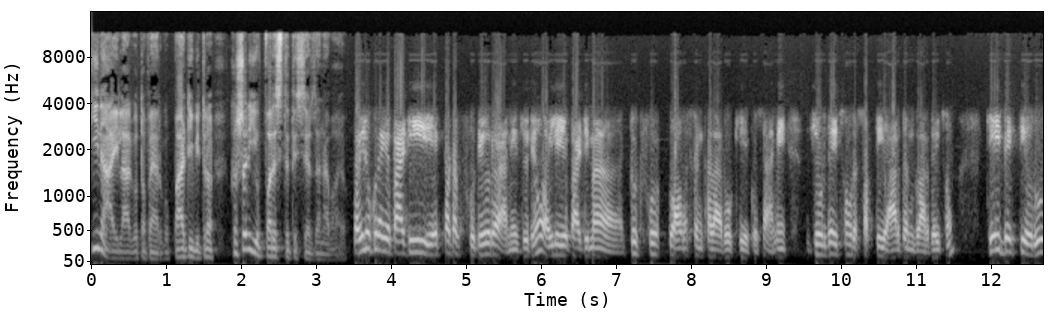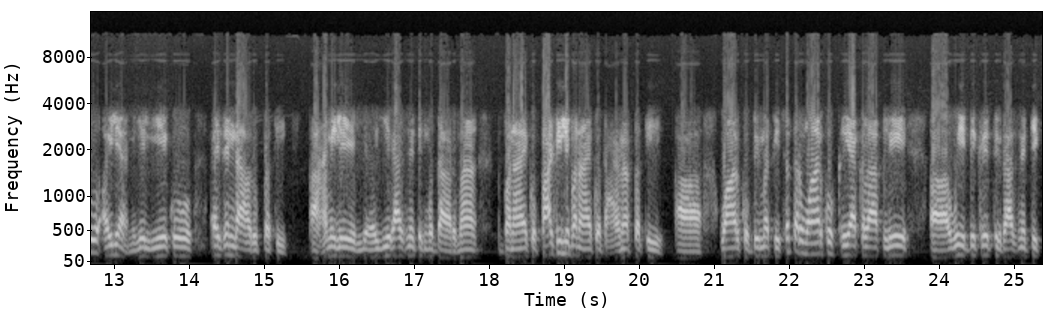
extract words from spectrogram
किन आइलाग्यो तपाईँहरूको पार्टीभित्र? कसरी यो परिस्थिति सिर्जना भयो? पहिलो कुरा यो पार्टी एकपटक फुट्यो र हामी जुट्यौँ। अहिले यो पार्टीमा टुटफुटको अवश्रृङ्खला रोकिएको छ। हामी जोड्दैछौँ र शक्ति आर्जन गर्दैछौँ। केही व्यक्तिहरू अहिले हामीले लिएको एजेन्डाहरूप्रति हामीले यी राजनैतिक मुद्दाहरूमा बनाएको पार्टीले बनाएको धारणाप्रति उहाँहरूको विमति छ तर उहाँहरूको क्रियाकलापले उही विकृति राजनैतिक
